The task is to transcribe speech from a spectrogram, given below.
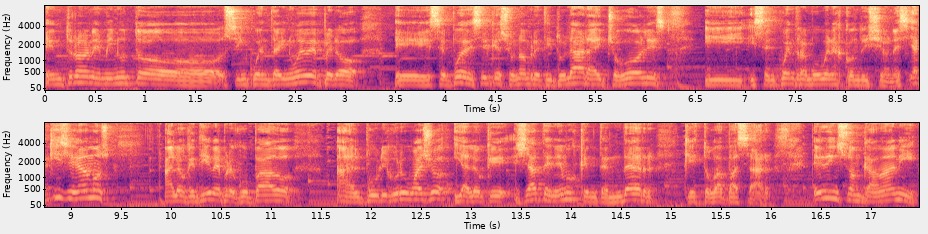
Entró en el minuto 59, pero eh, se puede decir que es un hombre titular, ha hecho goles y, y se encuentra en muy buenas condiciones. Y aquí llegamos a lo que tiene preocupado al público uruguayo y a lo que ya tenemos que entender que esto va a pasar. Edinson Cavani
